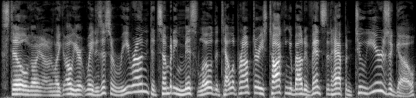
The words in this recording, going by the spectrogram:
still going on like, oh, you're, wait, is this a rerun? Did somebody misload the teleprompter? He's talking about events that happened two years ago.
